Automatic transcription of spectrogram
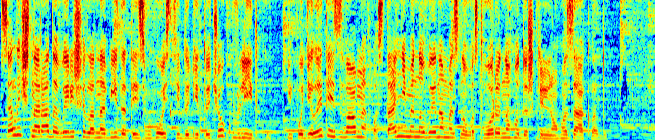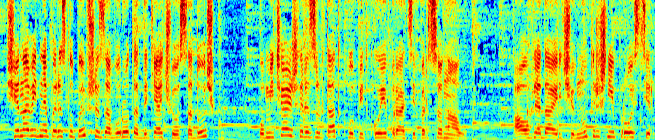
селищна рада вирішила навідатись в гості до діточок влітку і поділитись з вами останніми новинами з новоствореного дошкільного закладу. Ще навіть не переступивши за ворота дитячого садочку, помічаєш результат клопіткої праці персоналу. А оглядаючи внутрішній простір,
